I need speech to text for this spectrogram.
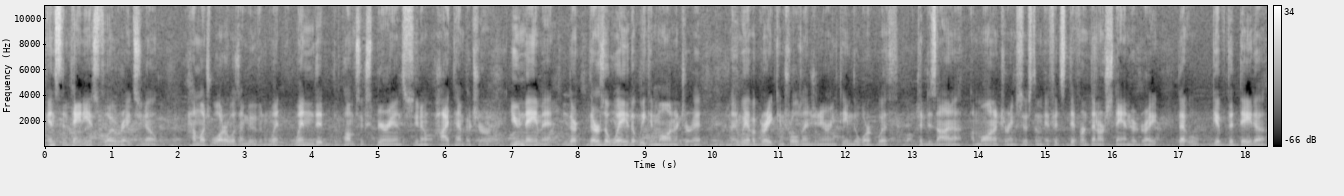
instantaneous flow rates, you know how much water was I moving? When when did the pumps experience you know high temperature? You name it. There there's a way that we can monitor it, and we have a great controls engineering team to work with to design a, a monitoring system if it's different than our standard, right? That will give the data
